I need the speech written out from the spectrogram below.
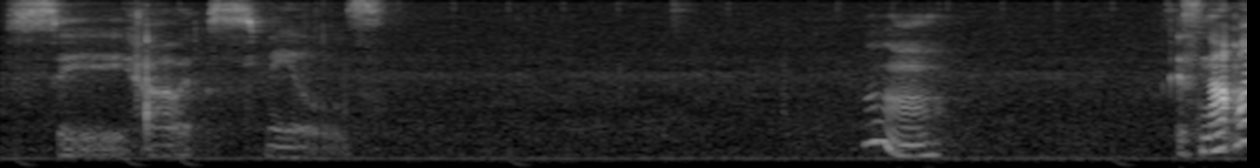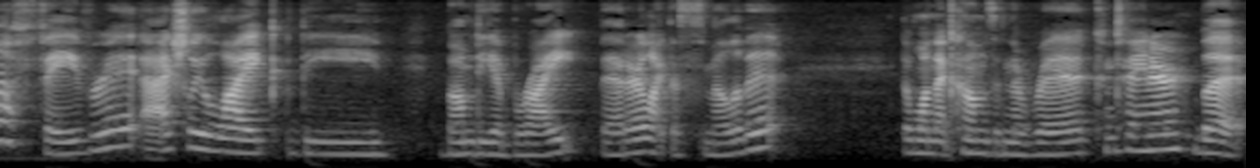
Let's see how it smells. Hmm. It's not my favorite. I actually like the Bom Dia Bright better, like the smell of it. The one that comes in the red container, but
